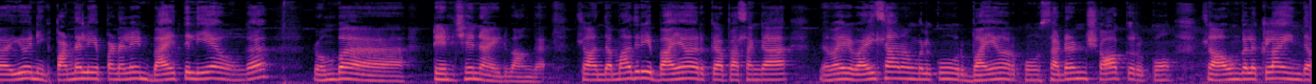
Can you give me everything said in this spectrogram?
ஐயோ இன்னைக்கு பண்ணலையே பண்ணலேன்னு பயத்துலேயே அவங்க ரொம்ப டென்ஷன் ஆகிடுவாங்க ஸோ அந்த மாதிரி பயம் இருக்க பசங்க இந்த மாதிரி வயசானவங்களுக்கும் ஒரு பயம் இருக்கும் சடன் ஷாக் இருக்கும். ஸோ அவங்களுக்கெல்லாம் இந்த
